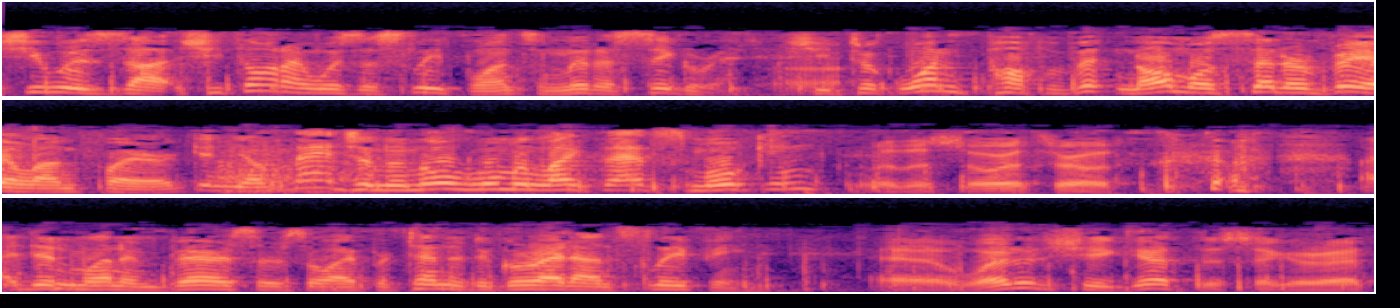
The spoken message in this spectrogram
She was, uh, she thought I was asleep once and lit a cigarette. She took one puff of it and almost set her veil on fire. Can you imagine an old woman like that smoking? With a sore throat. I didn't want to embarrass her, so I pretended to go right on sleeping. Uh, where did she get the cigarette?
